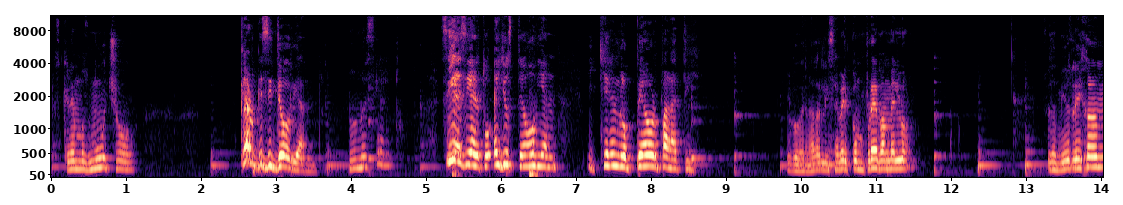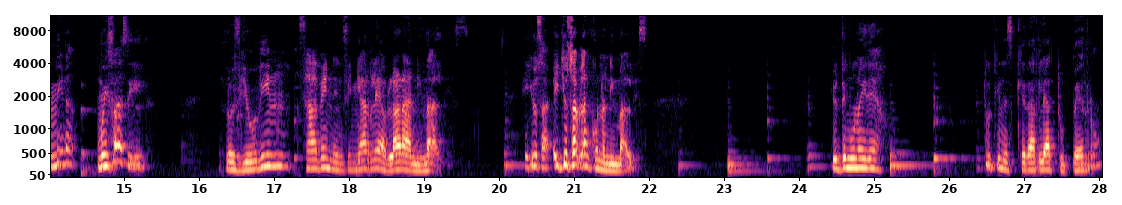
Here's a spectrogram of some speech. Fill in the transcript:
Los queremos mucho. Claro que sí te odian. No, no es cierto. Sí es cierto, ellos te odian y quieren lo peor para ti. El gobernador le dice, a ver, compruébamelo. Sus amigos le dijeron, mira, muy fácil. Los Yehudim saben enseñarle a hablar a animales. Ellos, ellos hablan con animales. Yo tengo una idea. Tú tienes que darle a tu perro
